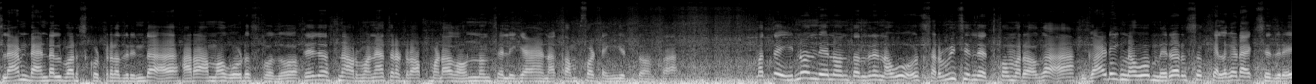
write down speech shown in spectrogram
ಸ್ಲ್ಯಾಮ್ ಡ್ಯಾಂಡಲ್ ಬಾರ್ಸ್ ಕೊಟ್ಟಿರೋದ್ರಿಂದ ಆರಾಮಾಗಿ ಓಡಿಸ್ಬೋದು. ತೇಜಸ್ನ ಅವ್ರ ಮನೆ ಹತ್ರ ಡ್ರಾಪ್ ಮಾಡಾಗ ಒಂದೊಂದು ಸಲಿಗೆ, ಅಣ್ಣ ಕಂಫರ್ಟ್ ಹೆಂಗಿತ್ತು? ಅಂತ. ಮತ್ತೆ ಇನ್ನೊಂದೇನು ಅಂತಂದ್ರೆ ನಾವು ಸರ್ವಿಸಿಂದ ಎತ್ಕೊಂಬರೋವಾಗ ಗಾಡಿಗೆ ನಾವು ಮಿರರ್ಸ್ ಕೆಳಗಡೆ ಹಾಕ್ಸಿದ್ರಿ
